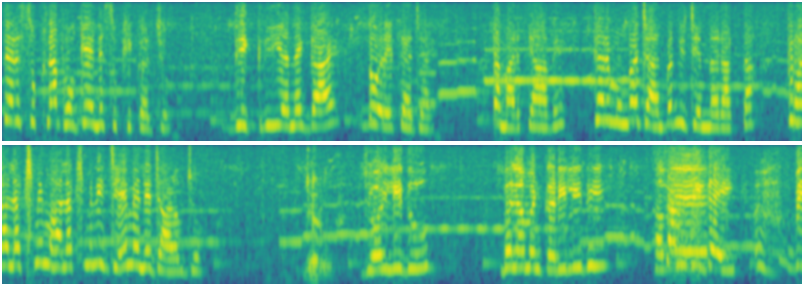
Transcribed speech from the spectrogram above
ત્યારે સુખના ભોગે એને સુખી કરજો. દીકરી અને ગાય દોરે ત્યાં જાય. તમારે ત્યાં આવે ત્યારે મૂંગા જાનવરની જેમ ન રાખતા ગ્રહલક્ષ્મી મહાલક્ષ્મીની જેમ એને જાળવજો. જરૂર. જોઈ લીધું? ભલામણ કરી લીધી? સમજી ગઈ. બે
